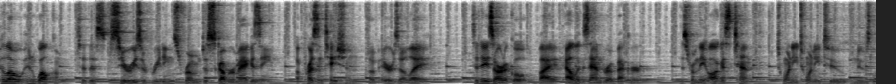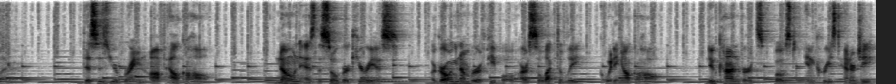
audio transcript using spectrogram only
Hello and welcome to this series of readings from Discover Magazine, a presentation of AIRSLA. Today's article by Alexandra Becker is from the August 10th, 2022 newsletter. This is Your Brain Off Alcohol. Known as the sober curious, a growing number of people are selectively quitting alcohol. New converts boast increased energy,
